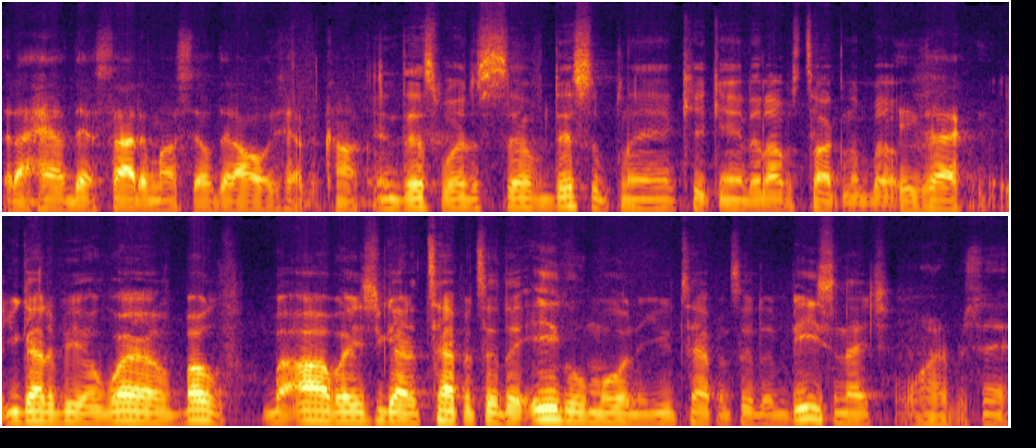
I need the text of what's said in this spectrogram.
That I have that side of myself that I always have to conquer. And that's where the self-discipline kick in that I was talking about. Exactly. You got to be aware of both, but always you got to tap into the eagle more than you tap into the beast nature. 100%.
